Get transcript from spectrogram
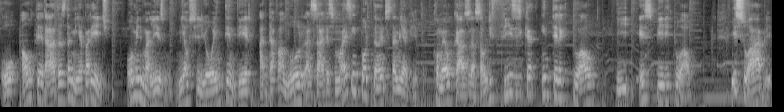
ou alteradas da minha parede. O minimalismo me auxiliou a entender, a dar valor às áreas mais importantes da minha vida, como é o caso da saúde física, intelectual e espiritual. Isso abre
